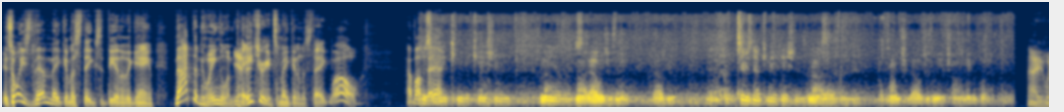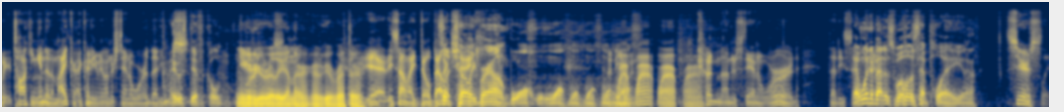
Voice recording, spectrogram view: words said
It's always them making mistakes at the end of the game, not the New England Yeah, the- Patriots making a mistake. Whoa, how about Was there any that? communication? No, you know, like- no, that was just me. That was me. There was no communication. No, that I promise you, that was just me trying to make a play. Oh, wait, talking into the mic. I couldn't even understand a word that he was. It was difficult. You gotta get really in there. Gotta get right there. Yeah, they sound like Bill It's like Charlie Brown. Wah. Couldn't understand a word that he said. That went there. about as well as that play. You know, Seriously,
